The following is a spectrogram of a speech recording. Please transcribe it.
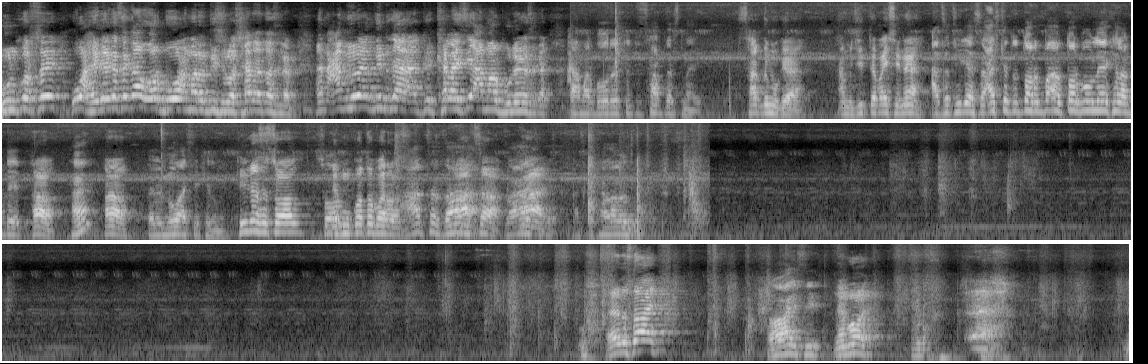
ভুল করছে ও হেরে গেছে গা ওর বউ আমার দিছিল সারাতে ছিলাম আমিও একদিন খেলাইছি আমার ভুলে গেছে গা। আমার বউরে তুই তো ছাড় নাই। সার মুখে আমি জিততে পাইছি না। আচ্ছা ঠিক আছে। আজকে তো তোর তোর বউ লিয়ে খেলার ডেট হ্যাঁ। হ্যাঁ? হ্যাঁ। তাহলে নো আজকে খেলব। ঠিক আছে চল। চল। কত পারো। আচ্ছা যা। আচ্ছা, খেলা হইব এই দোস্তাই আইছি। নে বল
